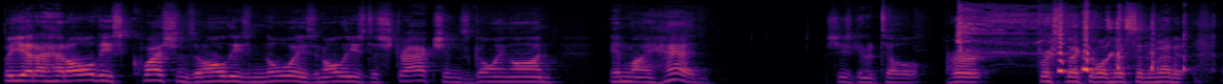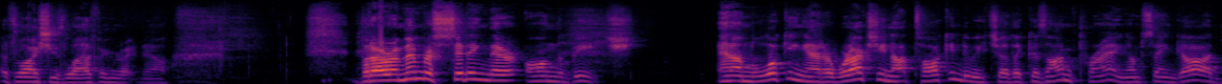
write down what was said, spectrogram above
But yet I had all these questions and all these noise and all these distractions going on in my head. She's going to tell her perspective on this in a minute. That's why she's laughing right now. But I remember sitting there on the beach and I'm looking at her. We're actually not talking to each other because I'm praying. I'm saying, God,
